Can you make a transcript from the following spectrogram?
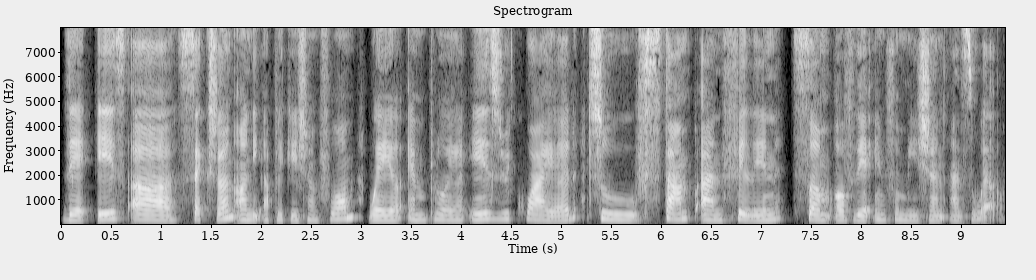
There is a section on the application form where your employer is required to stamp and fill in some of their information as well.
